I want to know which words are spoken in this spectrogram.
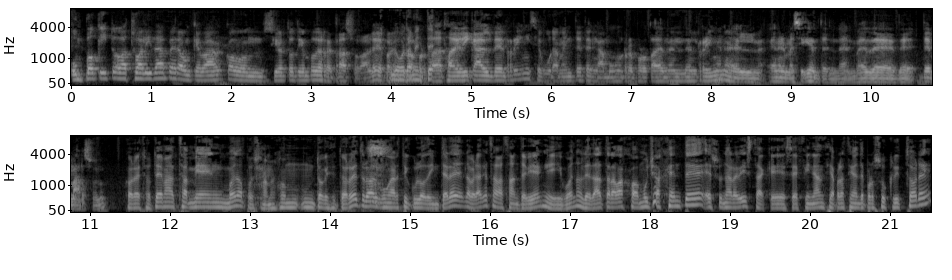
un poquito de actualidad, pero aunque va con cierto tiempo de retraso, ¿vale? Por ejemplo, la portada está dedicada al del ring y seguramente tengamos un reportaje del ring en el, en el mes siguiente, en el mes de, de marzo, ¿no? Correcto, temas también, bueno, pues a lo mejor un toquecito retro, algún artículo de interés, la verdad que está bastante bien y bueno, le da trabajo a mucha gente, es una revista que se financia prácticamente por suscriptores,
